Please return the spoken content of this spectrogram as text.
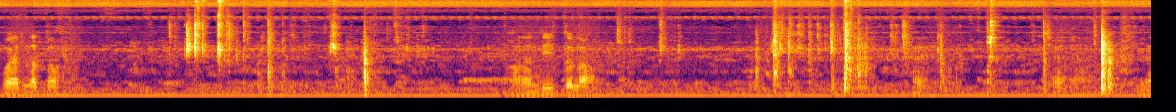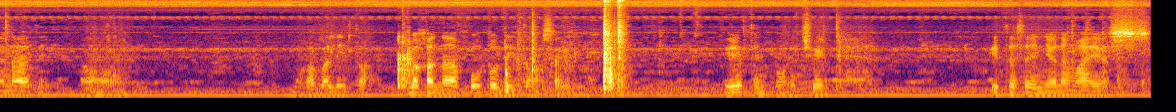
wire na to. Naka nandito lang. Ay. Sana. Tingnan natin. Oo. Makabali to. Baka na photo dito ang side. Kaya atin pong i-check. Kita sa inyo ng maayos.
